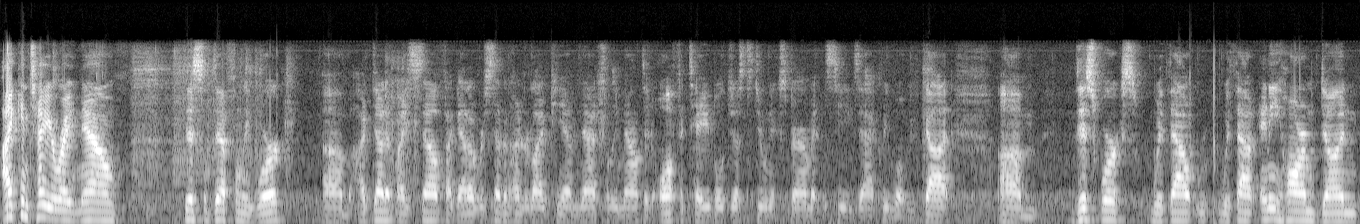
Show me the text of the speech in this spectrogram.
I can tell you right now, this will definitely work. Um, I've done it myself. I got over 700 IPM naturally mounted off a table just to do an experiment and see exactly what we've got. Um, this works without without any harm done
